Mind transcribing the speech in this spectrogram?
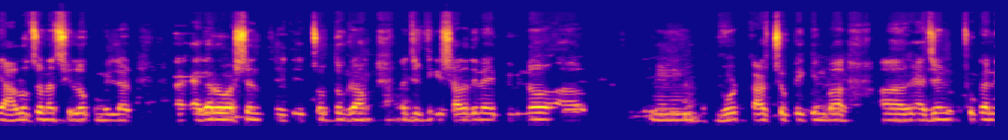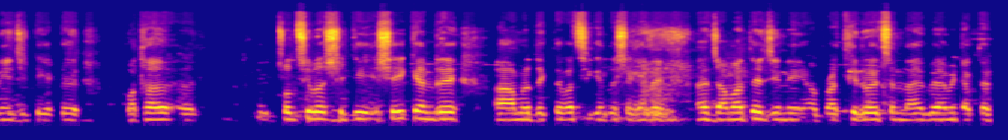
নিয়ে আলোচনা ছিল কুমিল্লার এগারো পার্সেন্ট চোদ্দ গ্রাম, যেটিকে সারাদিনে বিভিন্ন ভোট কারচুপি কিংবা এজেন্ট ঠুকা নিয়ে যেটি একটা কথা চলছিল সেটি, সেই কেন্দ্রে আমরা দেখতে পাচ্ছি কিন্তু সেখানে জামাতে যিনি প্রার্থী রয়েছেন নায়েবে আমি ডাক্তার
